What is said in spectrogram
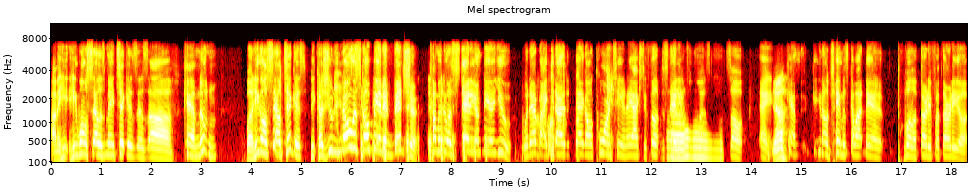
I mean, he, he won't sell as many tickets as uh, Cam Newton, but he gonna sell tickets because you know it's gonna be an adventure coming to a stadium near you when everybody get out of the daggone quarantine and they actually fill up the stadium for once. So hey, Yeah. Cam, you know, Jameis come out there and pull a 30 for 30 or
